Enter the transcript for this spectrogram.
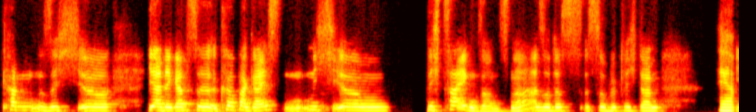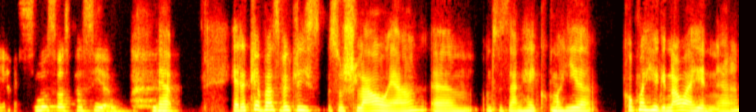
kann sich äh, ja der ganze Körpergeist nicht, ähm, nicht zeigen sonst. Ne? Also das ist so wirklich dann, ja. jetzt muss was passieren. Ja. Ja, der Körper ist wirklich so schlau, ja. Ähm, und zu sagen, hey, guck mal hier, guck mal hier genauer hin, ja.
